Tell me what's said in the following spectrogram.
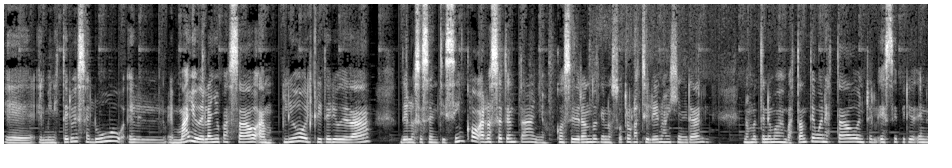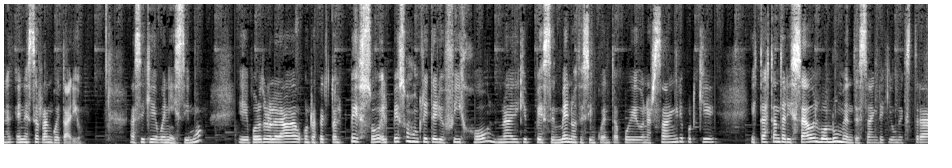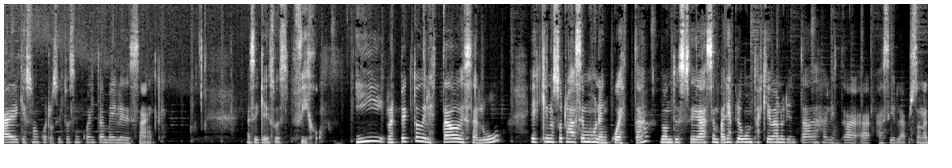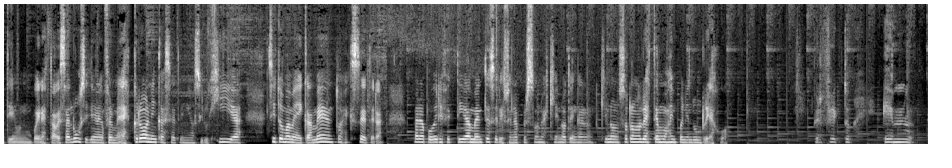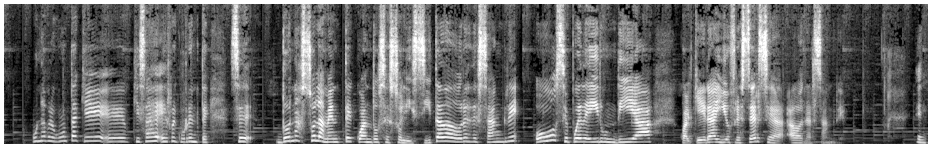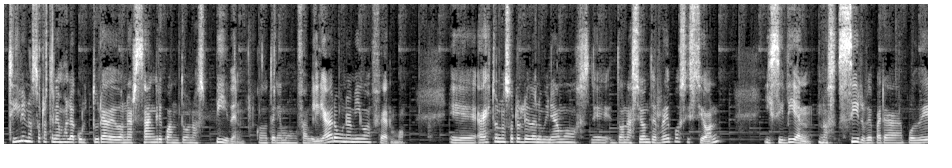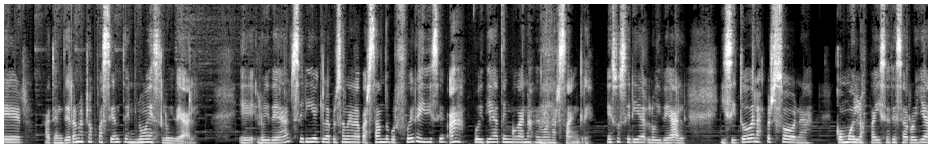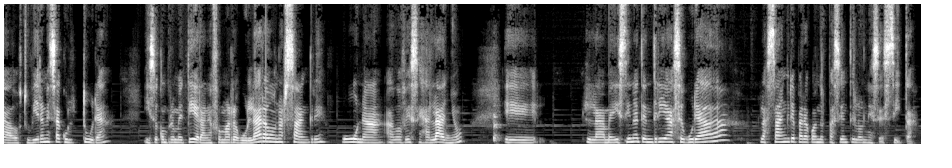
Eh, el Ministerio de Salud en mayo del año pasado amplió el criterio de edad de los 65 a los 70 años, considerando que nosotros los chilenos en general nos mantenemos en bastante buen estado entre ese, en ese rango etario. Así que buenísimo. Eh, por otro lado, con respecto al peso, el peso es un criterio fijo, nadie que pese menos de 50 puede donar sangre porque está estandarizado el volumen de sangre que uno extrae, que son 450 ml de sangre. Así que eso es fijo. Y respecto del estado de salud, es que nosotros hacemos una encuesta donde se hacen varias preguntas que van orientadas a, si la persona tiene un buen estado de salud, si tiene enfermedades crónicas, si ha tenido cirugía, si toma medicamentos, etcétera, para poder efectivamente seleccionar personas que no tengan, que nosotros no le estemos imponiendo un riesgo. Perfecto. Em, una pregunta que eh, quizás es recurrente. ¿Se dona solamente cuando se solicita dadores de sangre o se puede ir un día cualquiera y ofrecerse a, donar sangre? En Chile nosotros tenemos la cultura de donar sangre cuando nos piden, cuando tenemos un familiar o un amigo enfermo. Eh, a esto nosotros le denominamos eh, donación de reposición y si bien nos sirve para poder atender a nuestros pacientes, no es lo ideal. Eh, lo ideal sería que la persona va pasando por fuera y dice, ah, hoy día tengo ganas de donar sangre. Eso sería lo ideal. Y si todas las personas, como en los países desarrollados, tuvieran esa cultura y se comprometieran en forma regular a donar sangre, una a dos veces al año, eh, la medicina tendría asegurada la sangre para cuando el paciente lo necesita.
